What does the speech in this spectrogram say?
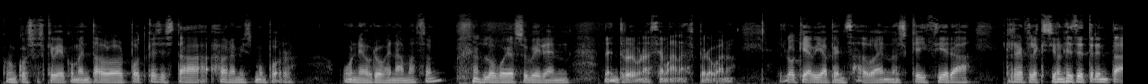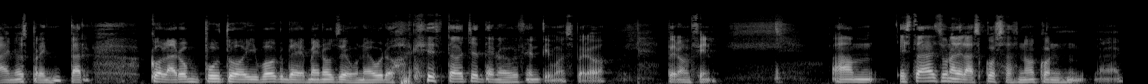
con cosas que había comentado en el podcast. Está ahora mismo por un euro en Amazon. lo voy a subir en, dentro de unas semanas, pero bueno, es lo que había pensado, ¿eh? No es que hiciera reflexiones de 30 años para intentar colar un puto ebook de menos de un euro, que está a 89 céntimos, pero, pero en fin. esta es una de las cosas, ¿no? Con, eh,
